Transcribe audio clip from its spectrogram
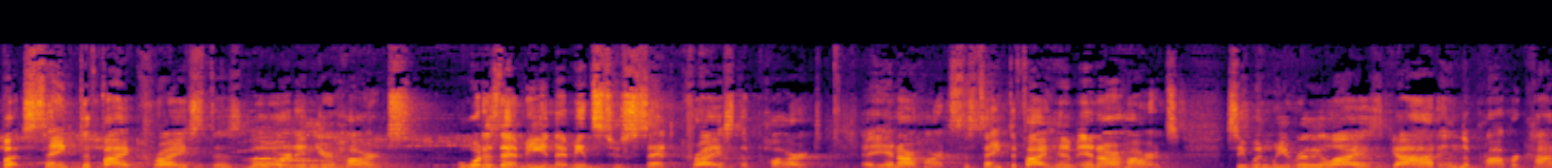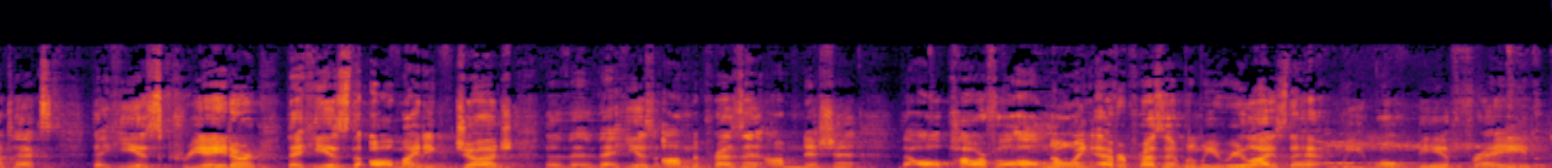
But sanctify Christ as Lord in your hearts. Well, what does that mean? That means to set Christ apart eh, in our hearts, to sanctify him in our hearts. See, when we realize God in the proper context, that He is creator, that He is the almighty judge, uh, that He is omnipresent, omniscient, the all powerful, all knowing, ever present. When we realize that, we won't be afraid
